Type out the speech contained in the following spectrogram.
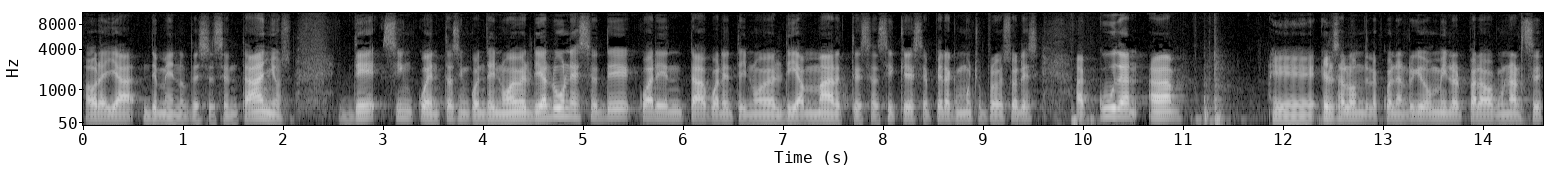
ahora ya de menos de 60 años, de 50 59 el día lunes, de 40 a 49 el día martes. Así que se espera que muchos profesores acudan a eh, el salón de la Escuela Enrique Don Miller para vacunarse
